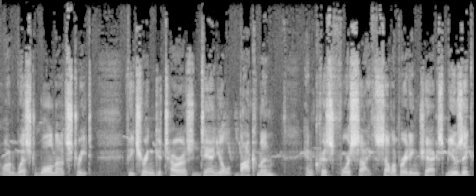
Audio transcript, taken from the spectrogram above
on West Walnut Street, featuring guitarist Daniel Bachman and Chris Forsyth, celebrating Jack's music,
